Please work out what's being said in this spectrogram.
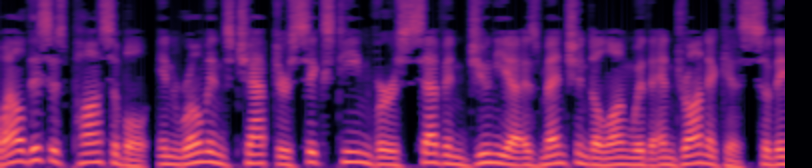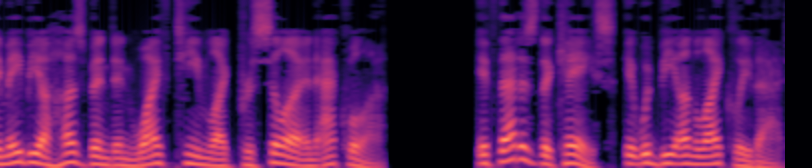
While this is possible, in Romans chapter 16 verse 7 Junia is mentioned along with Andronicus so they may be a husband and wife team like Priscilla and Aquila. If that is the case, it would be unlikely that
